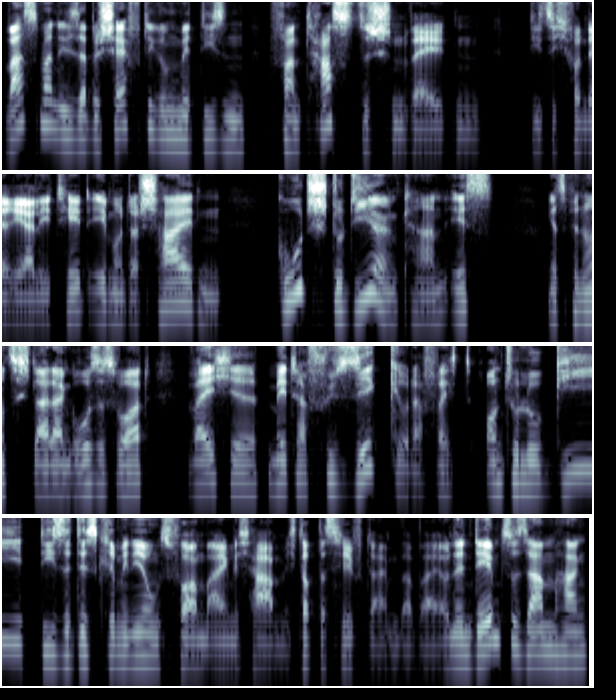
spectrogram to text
Was man in dieser Beschäftigung mit diesen fantastischen Welten, die sich von der Realität eben unterscheiden, gut studieren kann, ist, jetzt benutze ich leider ein großes Wort, welche Metaphysik oder vielleicht Ontologie diese Diskriminierungsformen eigentlich haben. Ich glaube, das hilft einem dabei. Und in dem Zusammenhang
